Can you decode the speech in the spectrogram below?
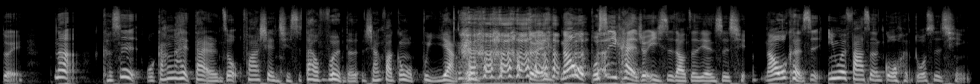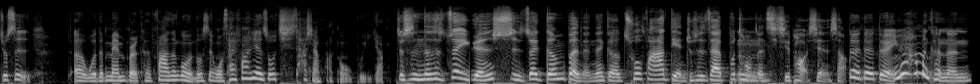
对，那。可是我刚开始带人之后，发现其实大部分人的想法跟我不一样。对，然后我不是一开始就意识到这件事情，然后我可能是因为发生过很多事情，就是呃，我的 member 可能发生过很多事情，我才发现说，其实他想法跟我不一样。就是那是最原始、最根本的那个出发点，就是在不同的起跑线上。嗯、对对对，因为他们可能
